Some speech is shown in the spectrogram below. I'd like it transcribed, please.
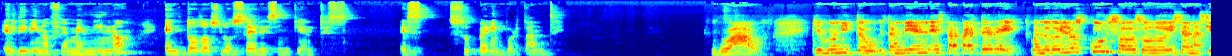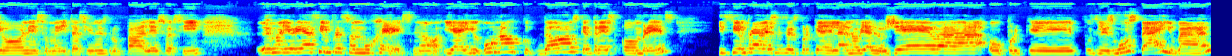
el divino femenino en todos los seres sintientes. Es súper importante. Wow, qué bonito. También esta parte de cuando doy los cursos o doy sanaciones o meditaciones grupales o así, la mayoría siempre son mujeres, ¿no? Y hay uno, dos, que tres hombres y siempre a veces es porque la novia los lleva o porque pues les gusta y van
